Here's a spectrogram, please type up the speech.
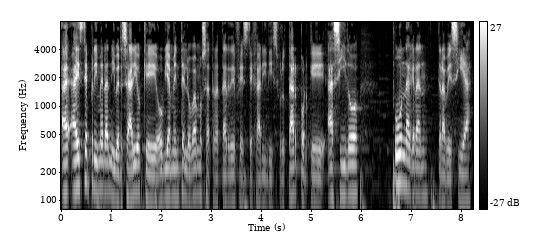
a, este primer aniversario que obviamente lo vamos a tratar de festejar y disfrutar porque ha sido una gran travesía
